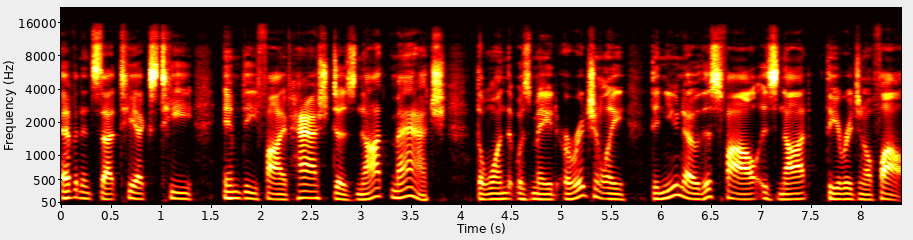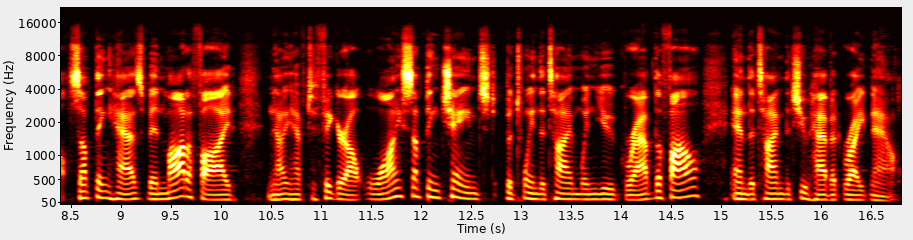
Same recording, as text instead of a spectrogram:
evidence.txt MD5 hash does not match the one that was made originally, then you know this file is not the original file. Something has been modified. Now you have to figure out why something changed between the time when you grab the file and the time that you have it right now.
